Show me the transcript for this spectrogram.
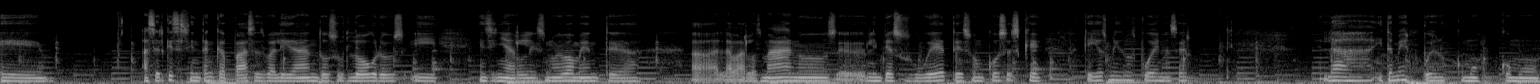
Eh, hacer que se sientan capaces, validando sus logros y enseñarles nuevamente a, lavar las manos, eh, limpiar sus juguetes, son cosas que, ellos mismos pueden hacer. La, y también, bueno, como,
